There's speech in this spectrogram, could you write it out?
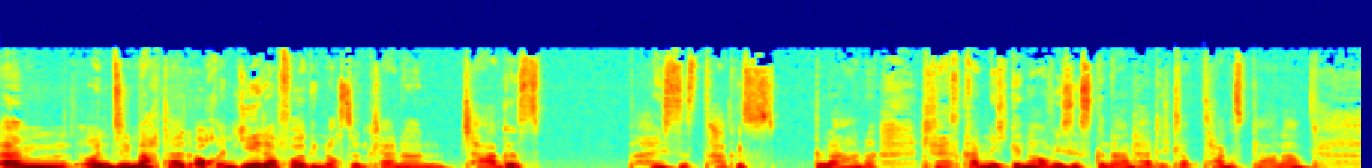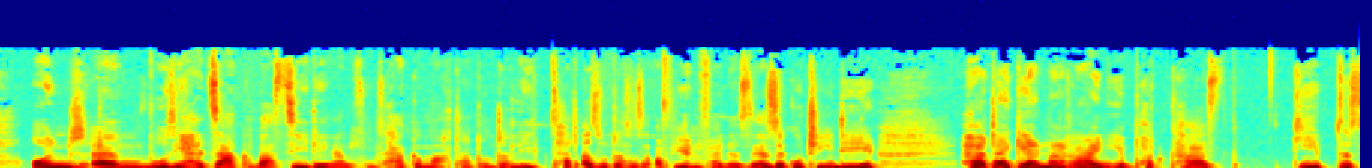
Ähm, und sie macht halt auch in jeder Folge noch so einen kleinen Tages... Heißt es Tagesplaner? Ich weiß gerade nicht genau, wie sie es genannt hat. Ich glaube Tagesplaner. Und ähm, wo sie halt sagt, was sie den ganzen Tag gemacht hat und erlebt hat. Also das ist auf jeden Fall eine sehr, sehr gute Idee. Hört da gerne mal rein. Ihr Podcast gibt es,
